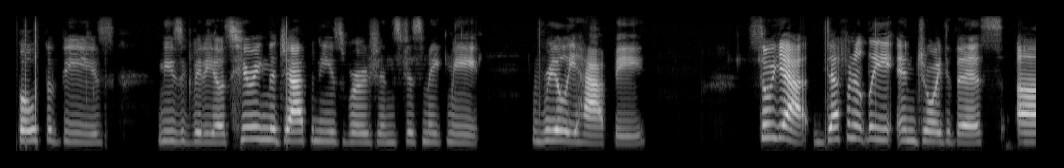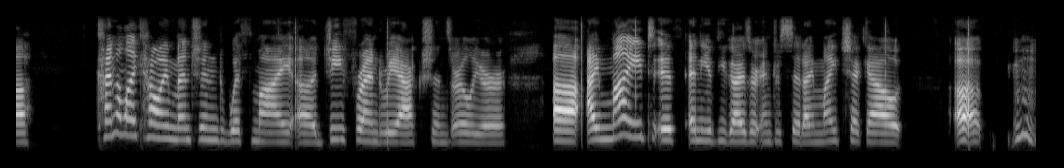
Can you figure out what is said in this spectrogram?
both of these music videos. Hearing the Japanese versions just make me really happy. So yeah, definitely enjoyed this. Uh kind of like how I mentioned with my uh, G Friend reactions earlier, uh, I might, if any of you guys are interested, I might check out. Uh, mm,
